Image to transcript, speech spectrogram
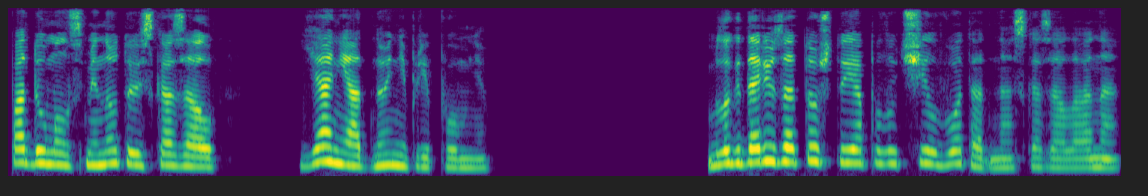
подумал с минуту и сказал, «Я ни одной не припомню». «Благодарю за то, что я получил, вот одна», — сказала она.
